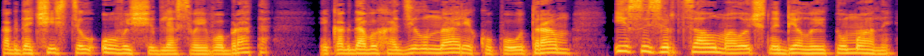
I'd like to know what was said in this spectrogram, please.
когда чистил овощи для своего брата, и когда выходил на реку по утрам и созерцал молочно-белые туманы,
